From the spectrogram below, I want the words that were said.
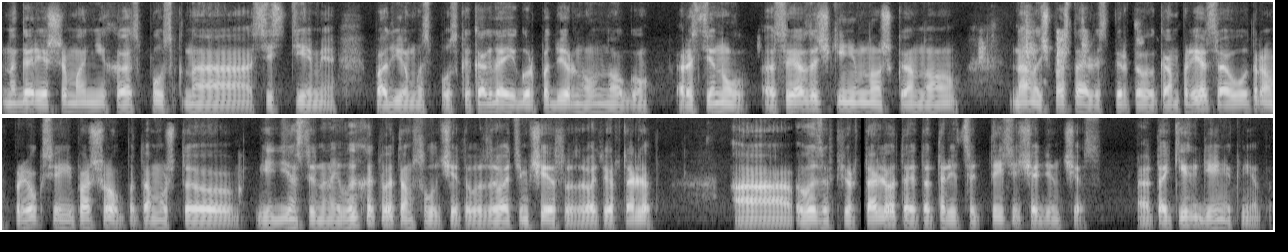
на горе Шаманиха, спуск на системе, подъем и спуск. И когда Егор подвернул ногу, растянул э, связочки немножко, но на ночь поставили спиртовый компресс, а утром впрекся и пошел, потому что единственный выход в этом случае – это вызывать МЧС, вызывать вертолет. А вызов вертолета – это 30 тысяч один час. А таких денег нету.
